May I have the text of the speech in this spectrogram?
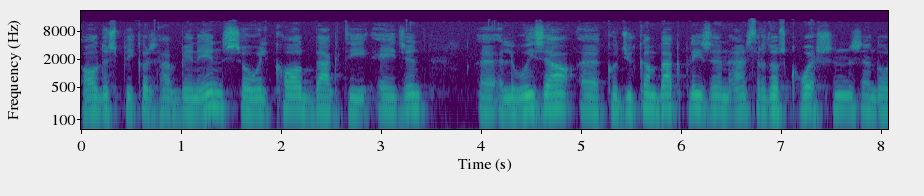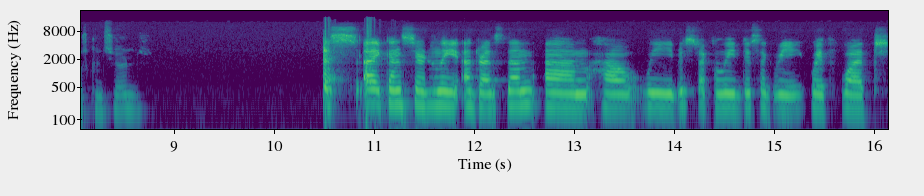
all the speakers have been in, so we'll call back the agent. Uh, Louisa, uh, could you come back, please, and answer those questions and those concerns? Yes, I can certainly address them. Um, how we respectfully disagree with what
